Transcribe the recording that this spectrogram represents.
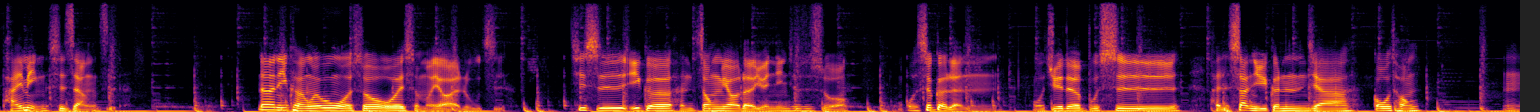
排名是这样子。那你可能会问我说，我为什么要来录制？其实一个很重要的原因就是说。我这个人，我觉得不是很善于跟人家沟通，嗯，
